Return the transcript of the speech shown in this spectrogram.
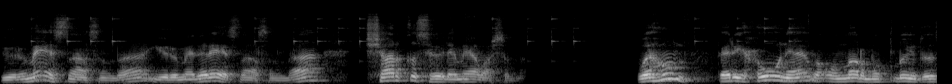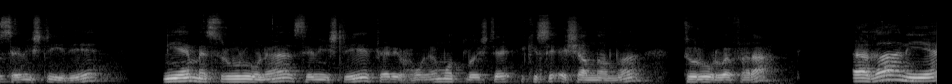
yürüme esnasında yürümeleri esnasında şarkı söylemeye başladılar. Ve hum ferihune ve onlar mutluydu, sevinçliydi. Niye? Mesrurune, sevinçli, ferihune, mutlu. işte ikisi eş anlamlı. Surur ve ferah. Eganiye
